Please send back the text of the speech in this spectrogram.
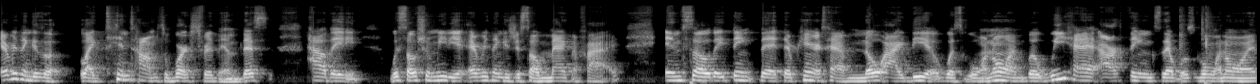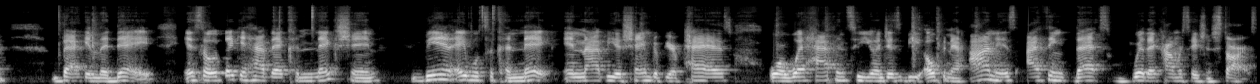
everything is a, like 10 times worse for them. That's how they with social media everything is just so magnified. And so they think that their parents have no idea what's going on but we had our things that was going on back in the day. And so if they can have that connection being able to connect and not be ashamed of your past or what happened to you and just be open and honest, I think that's where that conversation starts.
